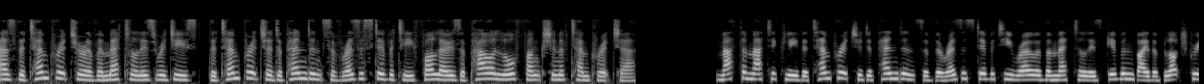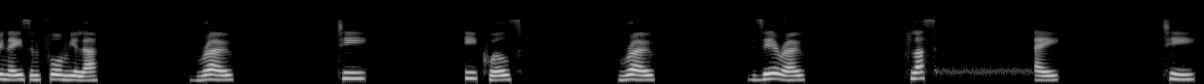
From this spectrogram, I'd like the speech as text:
As the temperature of a metal is reduced, the temperature dependence of resistivity follows a power law function of temperature. Mathematically the temperature dependence of the resistivity ρ of a metal is given by the Bloch-Gruneisen formula ρ T equals ρ 0 plus a t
